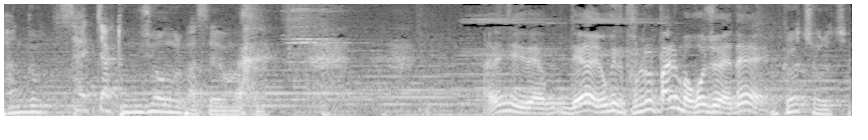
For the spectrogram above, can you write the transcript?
방금 살짝 동수 형을 봤어요 형한테. 아니지 내가, 내가 여기서 블루 빨리 먹어줘야 돼. 그렇죠 그렇죠.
